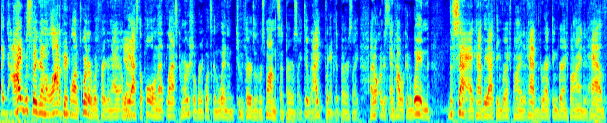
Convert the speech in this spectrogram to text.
I, I was figuring, a lot of people on Twitter were figuring, I, we asked the poll in that last commercial break what's going to win, and two thirds of the respondents said Parasite too. And I predicted Parasite. I don't understand how it could win the SAG, have the acting branch behind it, have the directing branch behind it, have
